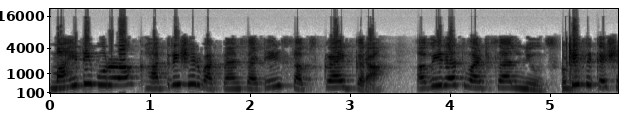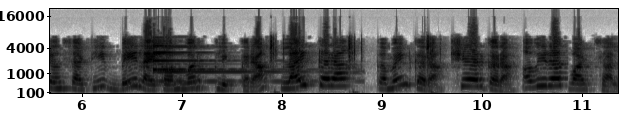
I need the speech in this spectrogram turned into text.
माहितीपूर्ण खात्रीशीर बातम्यांसाठी सबस्क्राईब करा. अविरत वाटचाल न्यूज. नोटिफिकेशनसाठी बेल आयकॉनवर क्लिक करा. लाईक करा कमेंट करा शेअर करा. अविरत वाटचाल.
